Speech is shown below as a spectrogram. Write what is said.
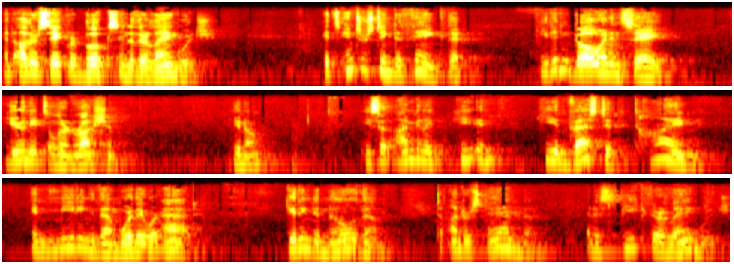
and other sacred books into their language. It's interesting to think that he didn't go in and say, You need to learn Russian. You know? He said, I'm going to, he, in, he invested time in meeting them where they were at, getting to know them, to understand them, and to speak their language.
